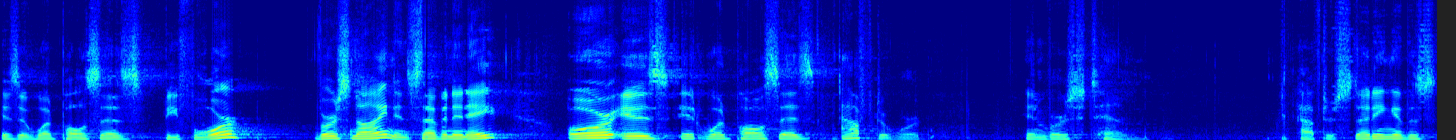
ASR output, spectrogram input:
Is it what Paul says before verse 9 and 7 and 8? Or is it what Paul says afterward in verse 10? After studying it this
